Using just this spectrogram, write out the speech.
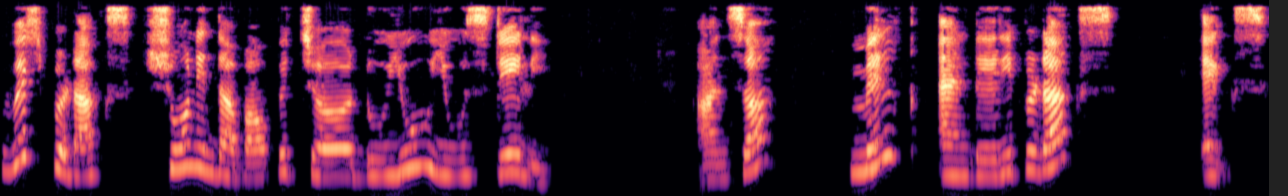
Which products shown in the above picture do you use daily? Answer milk and dairy products, eggs.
